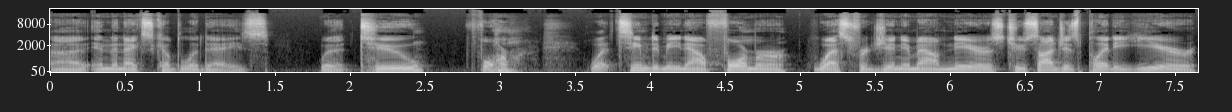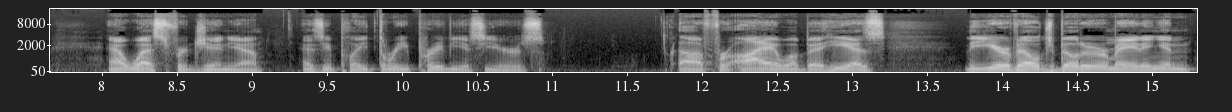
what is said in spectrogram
uh, in the next couple of days with two former what seemed to me now former West Virginia Mountaineers. Toussaint just played a year at West Virginia as he played three previous years uh, for Iowa, but he has the year of eligibility remaining, and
